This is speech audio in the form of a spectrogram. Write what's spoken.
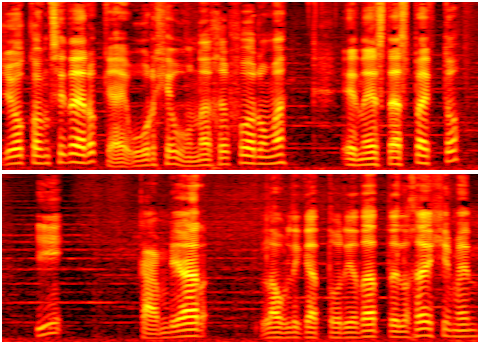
Yo considero que urge una reforma en este aspecto y cambiar la obligatoriedad del régimen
